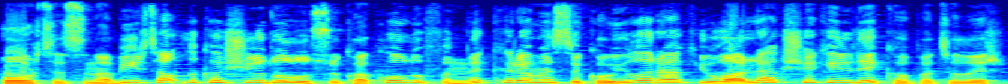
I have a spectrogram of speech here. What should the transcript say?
Ortasına bir tatlı kaşığı dolusu kakaolu fındık kreması koyularak yuvarlak şekilde kapatılır.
